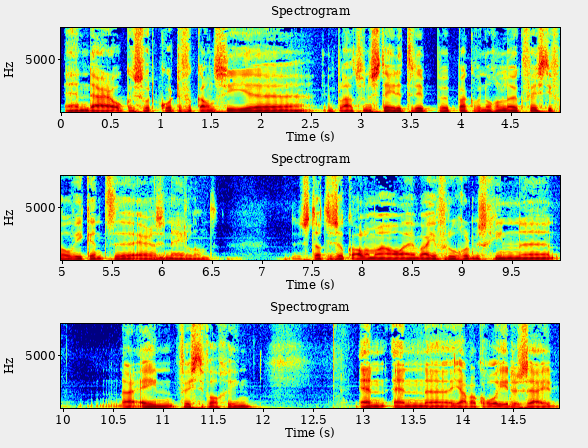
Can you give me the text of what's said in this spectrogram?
En daar ook een soort korte vakantie. Uh, in plaats van een stedentrip pakken we nog een leuk festivalweekend ergens in Nederland. Dus dat is ook allemaal hè, waar je vroeger misschien naar één festival ging. En, en ja, wat ik al eerder zei,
